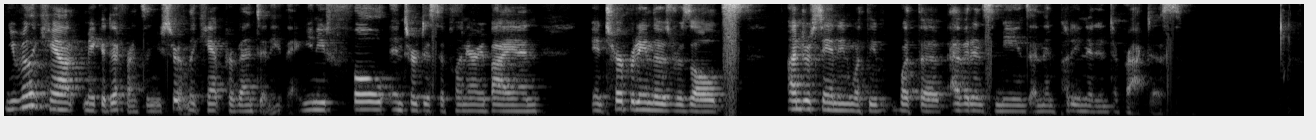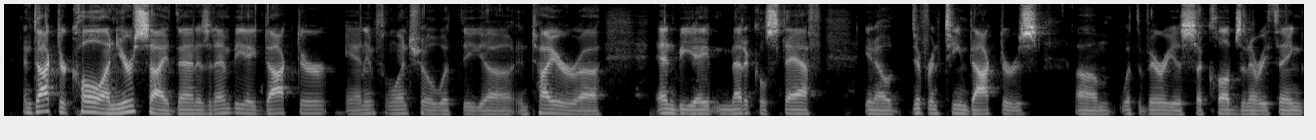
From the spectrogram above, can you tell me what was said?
you really can't make a difference and you certainly can't prevent anything you need full interdisciplinary buy-in interpreting those results understanding what the what the evidence means and then putting it into practice and Dr. Cole, on your side, then, as an NBA doctor and influential with the uh, entire uh, NBA medical staff, you know, different team doctors um, with the various uh, clubs and everything.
